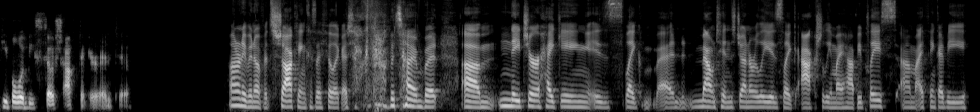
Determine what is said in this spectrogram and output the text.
people would be so shocked that you're into? I don't even know if it's shocking because I feel like I talk about it all the time, but um, nature hiking is like and mountains generally is like actually my happy place. Um, I think I'd be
